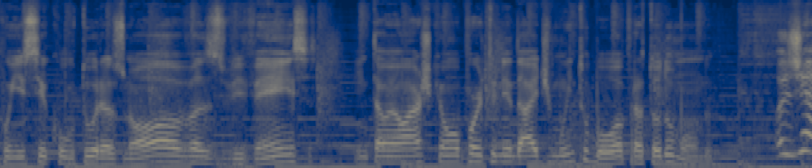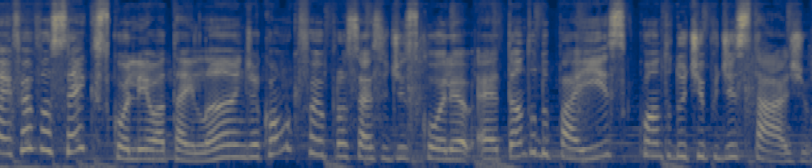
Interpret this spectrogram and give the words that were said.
Conheci culturas novas, vivências, então eu acho que é uma oportunidade muito boa para todo mundo. Ô Jean, foi você que escolheu a Tailândia? Como que foi o processo de escolha, é, tanto do país quanto do tipo de estágio?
